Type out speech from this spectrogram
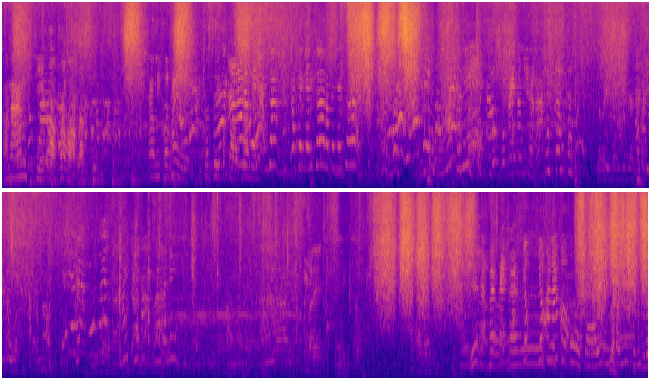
เอาน้ำฉีดออกก็ออกแล้วเอามีคนให้ดนตรีประกอบเราด้วยเป็นเราเป็นแดนเซอร์เราเป็นแดนเซอร์ตัวนี้ผมใกล้ตรงนี้นะไม่ไม่ต้องเราเป็นนี่นี่แป๊กแป๊กแป๊กยกยกอันน้ำออกโอ้ใจมันคนถึงโด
